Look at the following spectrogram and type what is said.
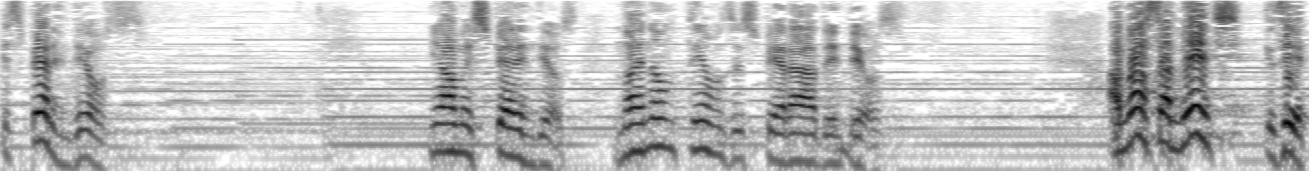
espera em Deus. Minha alma espera em Deus. Nós não temos esperado em Deus. A nossa mente, quer dizer,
